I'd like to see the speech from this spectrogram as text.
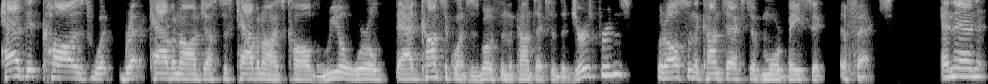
Has it caused what Brett Kavanaugh, Justice Kavanaugh, has called real world bad consequences, both in the context of the jurisprudence but also in the context of more basic effects. And then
